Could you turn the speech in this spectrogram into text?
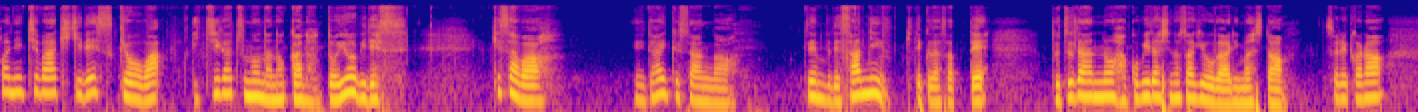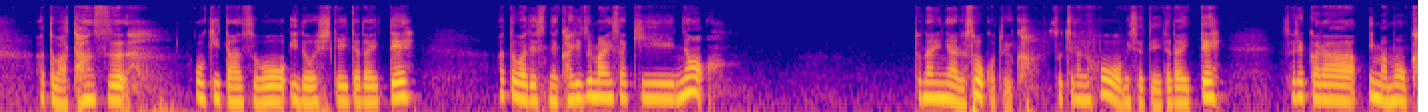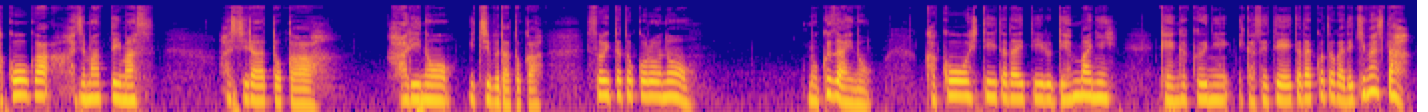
こんにちは、キキです。今日は1月の7日の土曜日です。今朝は、え大工さんが全部で3人来てくださって、仏壇の運び出しの作業がありました。それから、あとはタンス、大きいタンスを移動していただいて、あとはですね、仮住まい先の隣にある倉庫というか、そちらの方を見せていただいて、それから今もう加工が始まっています。柱とか、梁の一部だとか、そういったところの木材の加工をしていただいている現場に見学に行かせていただくことができました。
